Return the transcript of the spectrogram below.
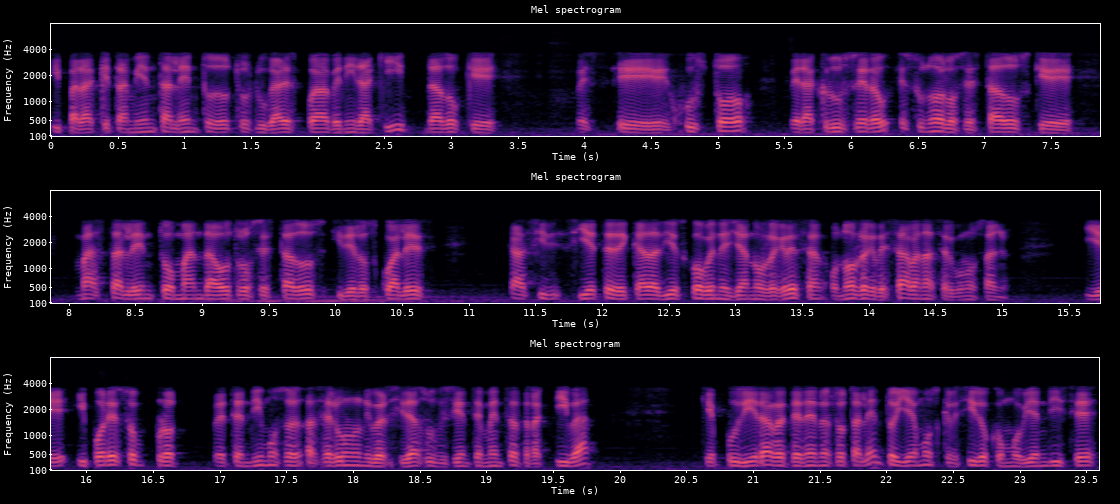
y para que también talento de otros lugares pueda venir aquí, dado que pues eh, justo Veracruz era, es uno de los estados que más talento manda a otros estados y de los cuales casi siete de cada diez jóvenes ya no regresan o no regresaban hace algunos años. Y, y por eso pretendimos hacer una universidad suficientemente atractiva que pudiera retener nuestro talento. Y hemos crecido, como bien dice,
